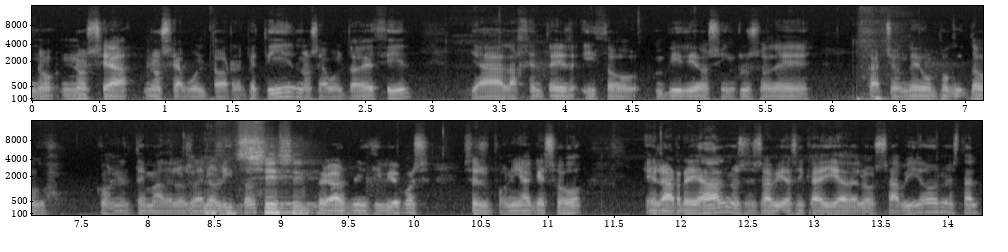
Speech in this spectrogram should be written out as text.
no, no, se ha, no se ha vuelto a repetir, no se ha vuelto a decir. Ya la gente hizo vídeos incluso de cachondeo un poquito con el tema de los aerolitos. Sí, sí. Pero al principio pues se suponía que eso era real, no se sabía si caía de los aviones, tal.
